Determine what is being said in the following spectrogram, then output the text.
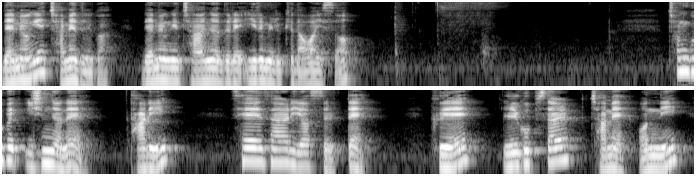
4명의 자매들과 4명의 자녀들의 이름이 이렇게 나와 있어 1920년에 달이 3살이었을 때 그의 7살 자매 언니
